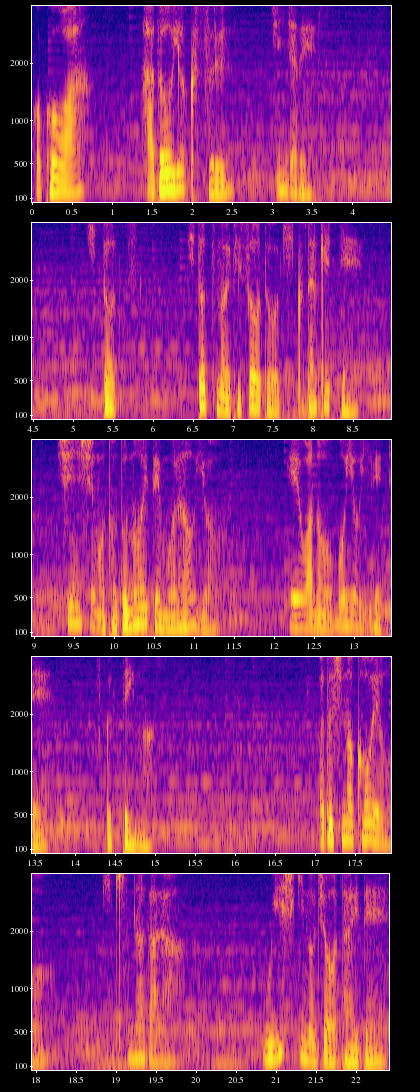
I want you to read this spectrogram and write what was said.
ここは波動を良くする神社です。一つ一つのエピソードを聞くだけで心身を整えてもらうよう平和の思いを入れて作っています。私の声を聞きながら無意識の状態で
